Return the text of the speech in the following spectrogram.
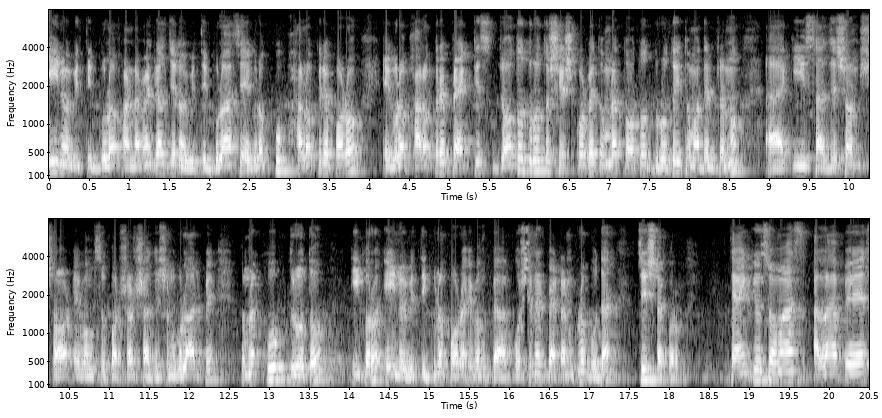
এই নৈবিত্তিকগুলো ফান্ডামেন্টাল যে নৈবিত্তিকগুলো আছে, এগুলো খুব ভালো করে পড়ো, এগুলো ভালো করে প্র্যাকটিস যত দ্রুত শেষ করবে তোমরা, তত দ্রুতই তোমাদের জন্য কি সাজেশন শর্ট এবং সুপার শর্ট সাজেশনগুলো আসবে। তোমরা খুব দ্রুত কি করো, এই নৈবিত্তিকগুলো পড়ো এবং কোশ্চেনের প্যাটার্নগুলো বোঝার চেষ্টা করো। থ্যাংক ইউ সো মাচ আল্লাহ হাফেজ।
